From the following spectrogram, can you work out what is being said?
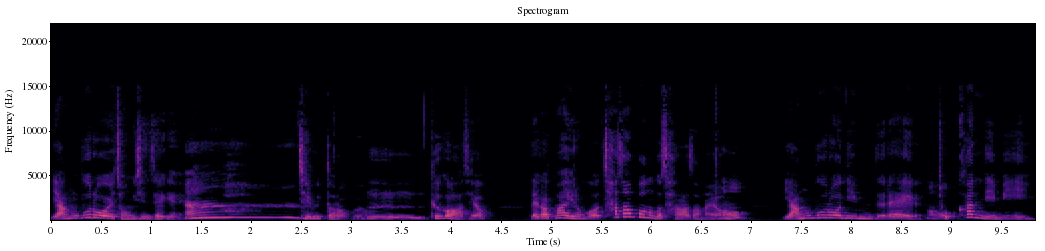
양부로의 정신세계 아, 재밌더라고요. 음, 음, 그거 아세요? 내가 막 이런 거 찾아보는 거 잘하잖아요. 음. 어, 양부로님들의 어. 조카님이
